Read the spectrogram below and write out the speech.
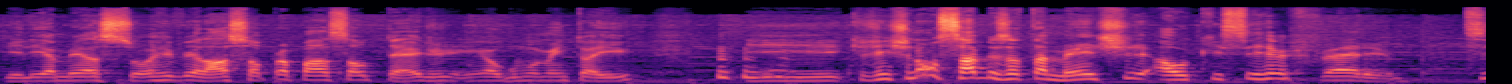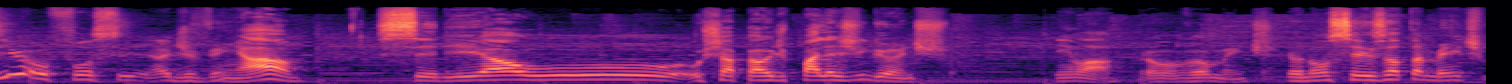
Que ele ameaçou revelar só pra passar o Ted em algum momento aí. e que a gente não sabe exatamente ao que se refere. Se eu fosse adivinhar, seria o, o chapéu de palha gigante. Tem lá, provavelmente. Eu não sei exatamente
